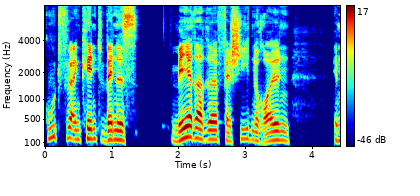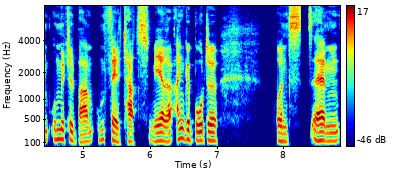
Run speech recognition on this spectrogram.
gut für ein Kind, wenn es mehrere verschiedene Rollen im unmittelbaren Umfeld hat, mehrere Angebote und ähm,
